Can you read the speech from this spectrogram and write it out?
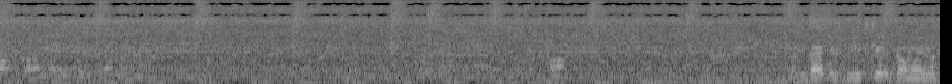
ますからね、豆腐はね。うん大丈夫です見つけると思います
